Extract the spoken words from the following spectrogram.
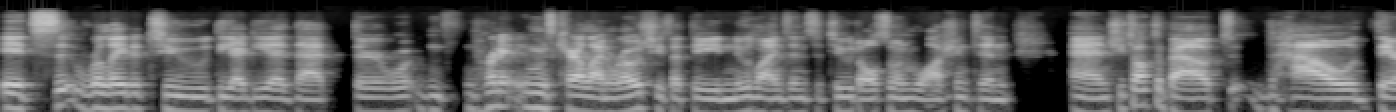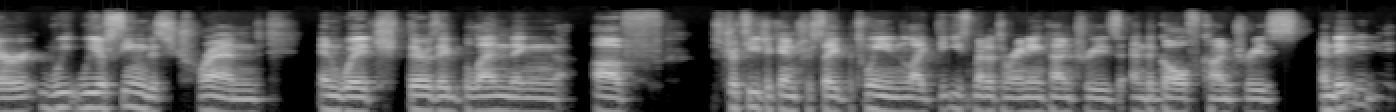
it's related to the idea that there were her name is Caroline Rose. She's at the New Lines Institute, also in Washington, and she talked about how there we, we are seeing this trend in which there's a blending of strategic interests say between like the East Mediterranean countries and the Gulf countries, and it,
